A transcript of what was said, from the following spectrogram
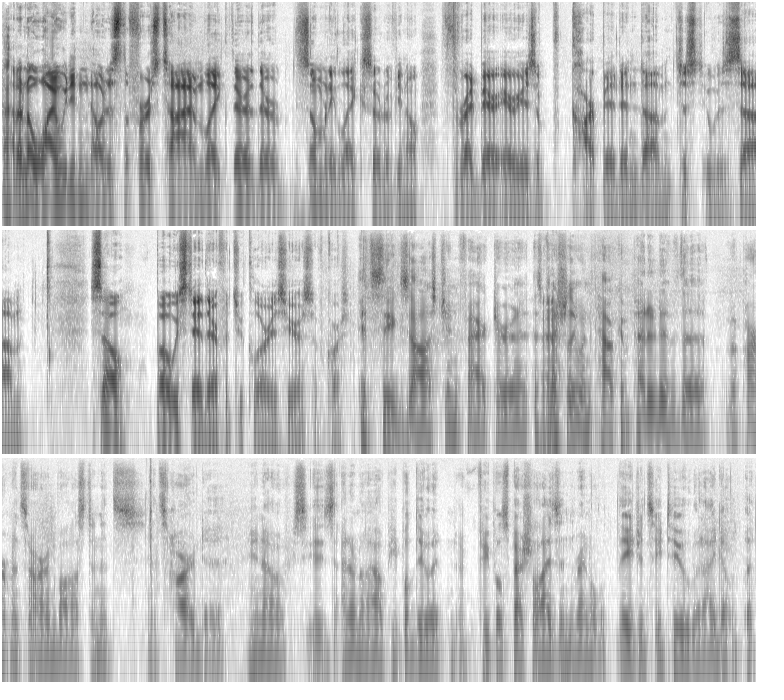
I don't know why we didn't notice the first time. Like there, there are so many like sort of you know threadbare areas of carpet, and um, just it was um, so. But we stayed there for two glorious years, of course. It's the exhaustion factor, and especially when how competitive the apartments are in Boston. It's it's hard to you know. it's- it's- I don't know how people do it. People specialize in rental agency too, but I don't. But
